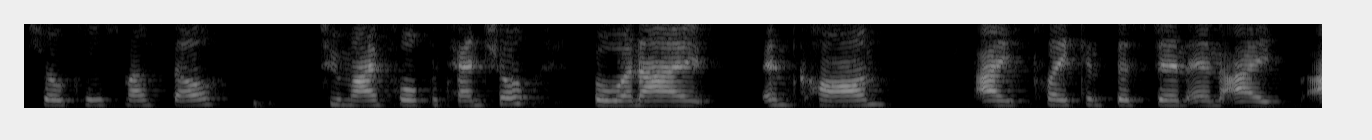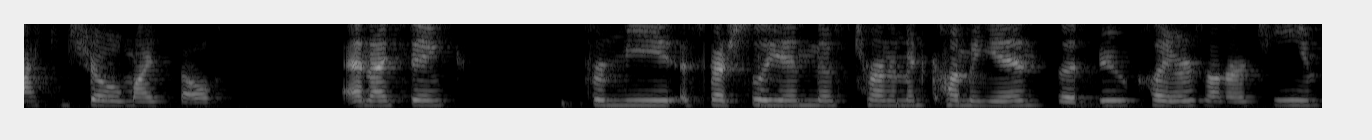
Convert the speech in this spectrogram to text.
showcase myself to my full potential. But when I am calm, I play consistent and I I can show myself. And I think for me, especially in this tournament coming in, the new players on our team,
